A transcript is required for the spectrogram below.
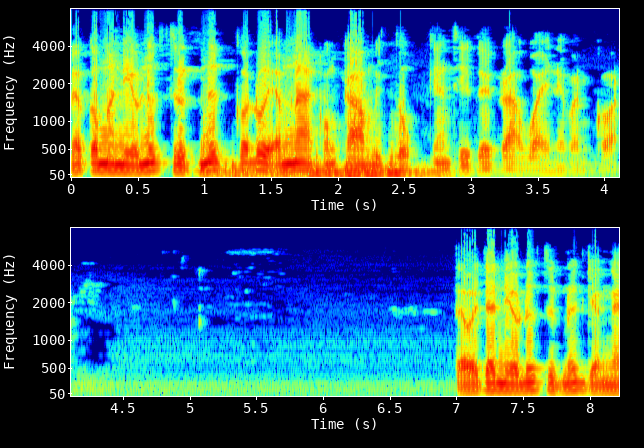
แล้วก็มาเหนียวนึกตรึกนึกก็ด้วยอำนาจของกามวิตกอย่างที่เคยกล่าวไว้ในวันก่อน แต่ว่าจะเหนียวนึกตรึกนึกยังไง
